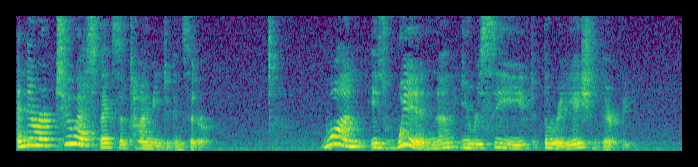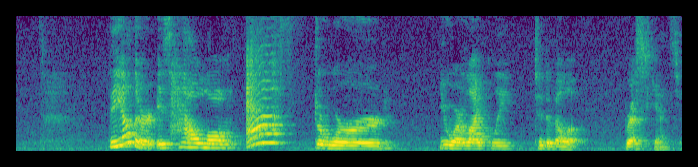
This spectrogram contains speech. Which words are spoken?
And there are two aspects of timing to consider. One is when you received the radiation therapy. The other is how long afterward you are likely to develop breast cancer.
